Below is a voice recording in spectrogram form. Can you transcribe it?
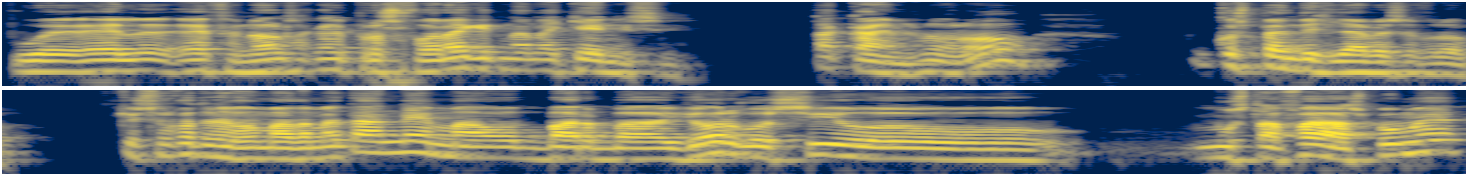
που έφερε άλλος να κάνει προσφορά για την ανακαίνιση. Τα κάνει, γνωρώ, 25.000 ευρώ. Και σου έρχονται μια εβδομάδα μετά, ναι, μα ο Μπαρμπα Γιώργος ή ο Μουσταφά, ας πούμε,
